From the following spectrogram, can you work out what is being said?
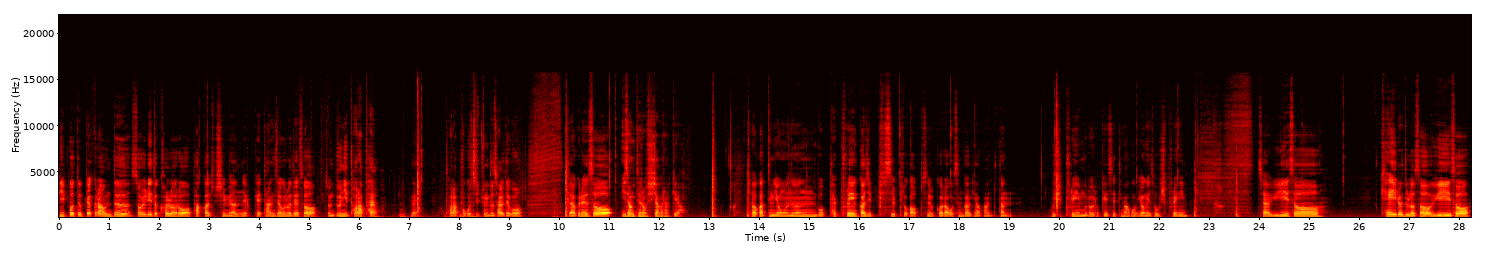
Viewport Background Solid Color로 바꿔주시면 이렇게 단색으로 돼서 좀 눈이 덜 아파요. 네, 덜 아프고 집중도 잘 되고 자 그래서 이 상태로 시작을 할게요. 저 같은 경우는 뭐 100프레임까지 쓸 필요가 없을 거라고 생각이 하고 일단 50프레임으로 이렇게 세팅하고 0에서 50프레임 자 위에서 K를 눌러서 위에서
